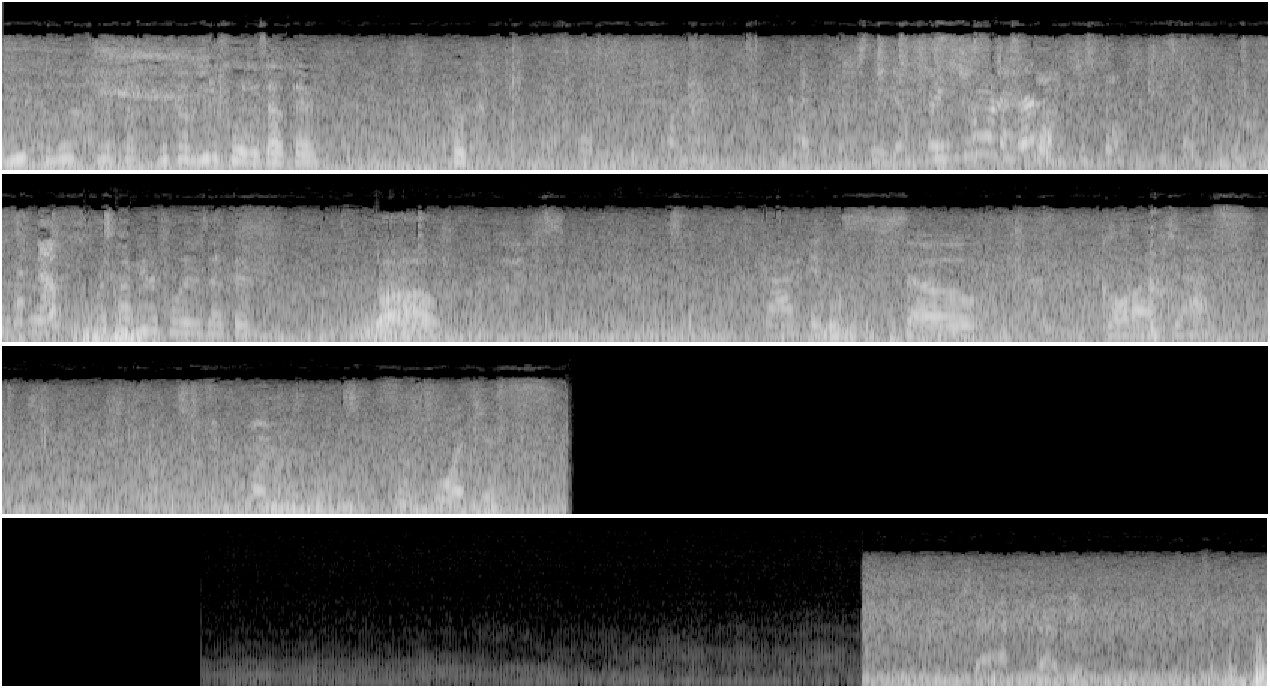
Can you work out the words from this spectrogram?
Look how, look how beautiful it is out there. Look. I just want to hurt him. Look how beautiful it is out there. Wow. God, it is so gorgeous. So gorgeous. that have to drive me.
